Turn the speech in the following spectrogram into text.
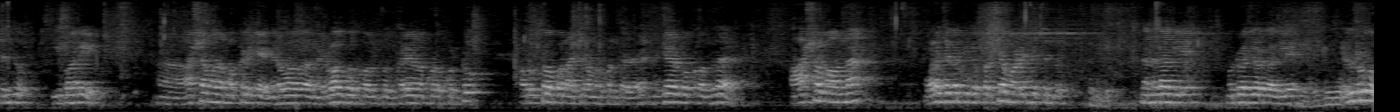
ಚಂದು ಈ ಬಾರಿ ಆಶ್ರಮದ ಮಕ್ಕಳಿಗೆ ನೆರವಾಗ, ನೆರವಾಗಬೇಕು ಅಂತ ಒಂದು ಕರೆಯನ್ನು ಕೂಡ ಕೊಟ್ಟು ಅವರು ಉತ್ಸವವನ್ನು ಆಚರಣೆ ಮಾಡ್ಕೊಳ್ತಾ ಇದ್ದಾರೆ. ನಿಜ ಹೇಳಬೇಕು ಅಂದರೆ ಆಶ್ರಮವನ್ನು ಹೊರ ಜಗತ್ತಿಗೆ ಪರಿಚಯ ಮಾಡಿದ್ದು ಚಂದ್ರು. ನನಗಾಗಲಿ ಮುನ್ರಾಜ್ ಅವ್ರಿಗಾಗಲಿ, ಎಲ್ರಿಗೂ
